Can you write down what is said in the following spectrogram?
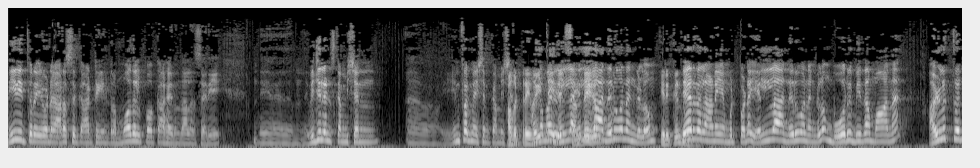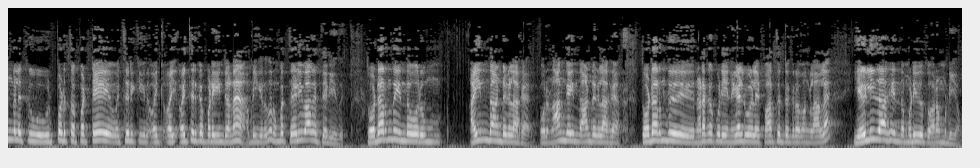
நீதித்துறையோட அரசு காட்டுகின்ற மோதல் போக்காக இருந்தாலும் சரி விஜிலன்ஸ் கமிஷன் இன்ஃபர்மேஷன் கமிஷன் எல்லா- நிறுவனங்களும். தேர்தல் ஆணையம் உட்பட எல்லா நிறுவனங்களும் ஒரு விதமான அழுத்தங்களுக்கு உட்படுத்தப்பட்டே வைத்திருக்கப்படுகின்றன அப்படிங்கிறது ரொம்ப தெளிவாக தெரியுது தொடர்ந்து இந்த ஒரு ஐந்து ஆண்டுகளாக ஒரு நான்கைந்து ஆண்டுகளாக தொடர்ந்து நடக்கக்கூடிய நிகழ்வுகளை பார்த்துட்டு இருக்கிறவங்களால எளிதாக இந்த முடிவுக்கு வர முடியும்.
